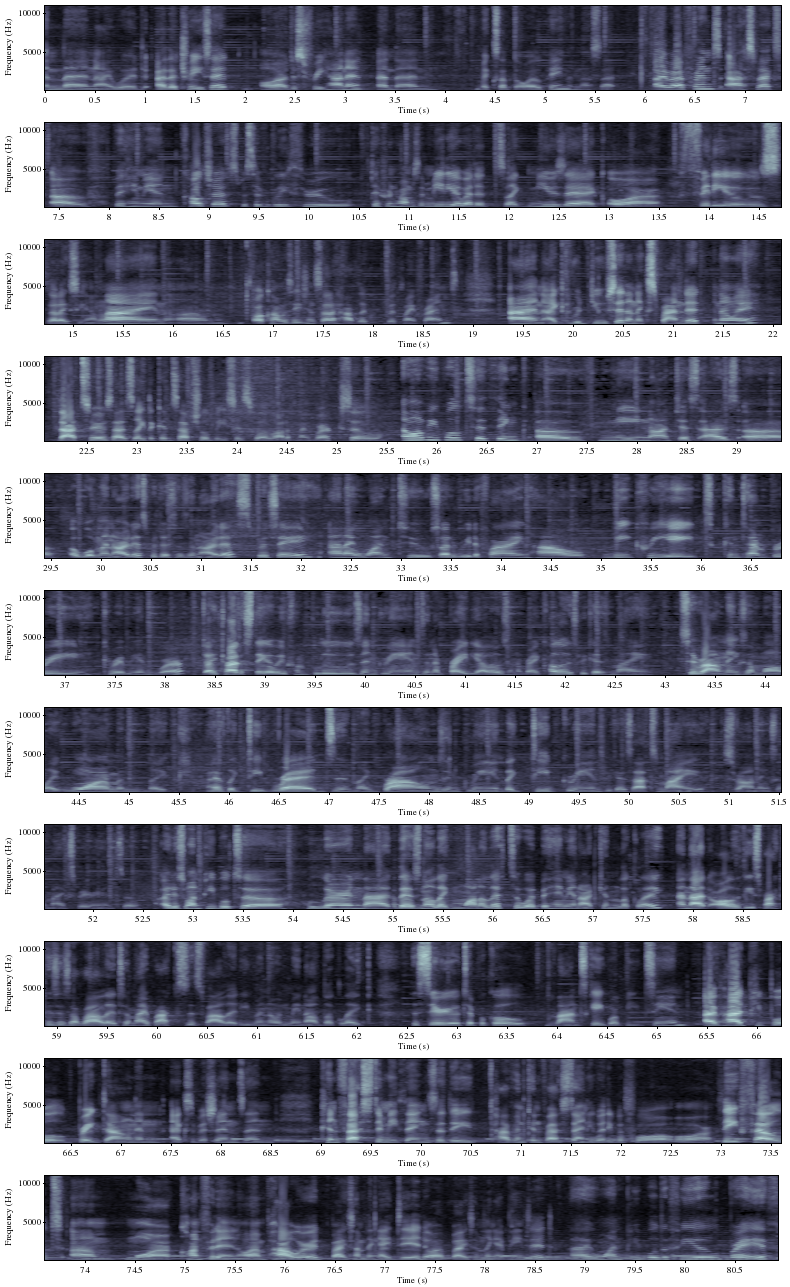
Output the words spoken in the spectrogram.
And then I would either trace it or I just freehand it and then mix up the oil paint and that's that. I reference aspects of Bahamian culture, specifically through different forms of media, whether it's like music or videos that I see online, um, or conversations that I have like with my friends. And I reduce it and expand it in a way that serves as like the conceptual basis for a lot of my work. So I want people to think of me not just as a, a woman artist, but just as an artist per se. And I want to sort of redefine how we create contemporary Caribbean work. I try to stay away from blues and greens and the bright yellows and the bright colors because my surroundings are more like warm and like I have like deep reds and like browns and green, like deep greens because that's my surroundings and my experience. So I just want people to learn that there's no like monolith to what Bahamian art can look like and that all of these practices are valid. So my practice is valid even though it may not look like the stereotypical landscape or beat scene. I've had people break down in exhibitions and confess to me things that they haven't confessed to anybody before or they felt um, more confident or empowered by something I did or by something I painted. I want people to feel brave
